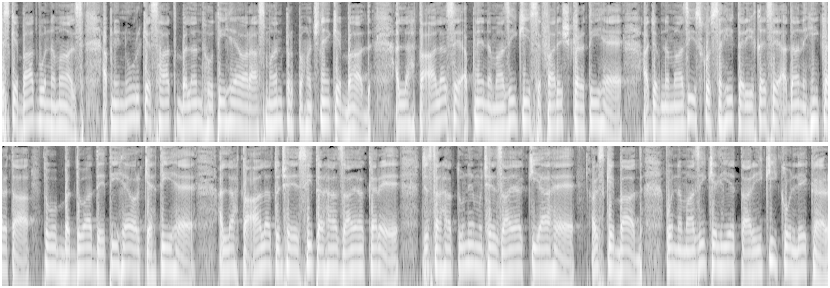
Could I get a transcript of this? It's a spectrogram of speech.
اس کے بعد وہ نماز اپنے نور کے ساتھ بلند ہوتی ہے اور آسمان پر پہنچنے کے بعد اللہ تعالی سے اپنے نمازی کی سفارش کرتی ہے۔ اور جب نمازی اس کو صحیح طریقے سے ادا نہیں کرتا تو وہ بدعا دیتی ہے اور کہتی ہے، اللہ تعالی تجھے اسی طرح ضائع کرے جس طرح تو نے مجھے ضائع کیا ہے۔ اور اس کے بعد وہ نمازی کے لیے تاریکی کو لے کر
